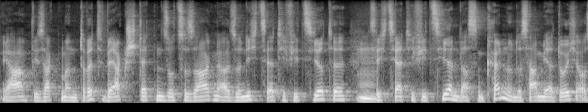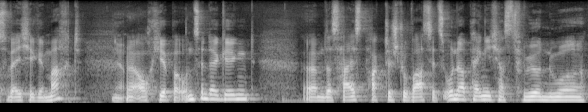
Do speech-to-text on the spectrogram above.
ja, wie sagt man, Drittwerkstätten sozusagen, also nicht zertifizierte, mhm. sich zertifizieren lassen können. Und das haben ja durchaus welche gemacht, ja. Ne, auch hier bei uns in der Gegend. Ähm, das heißt praktisch, du warst jetzt unabhängig, hast früher nur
